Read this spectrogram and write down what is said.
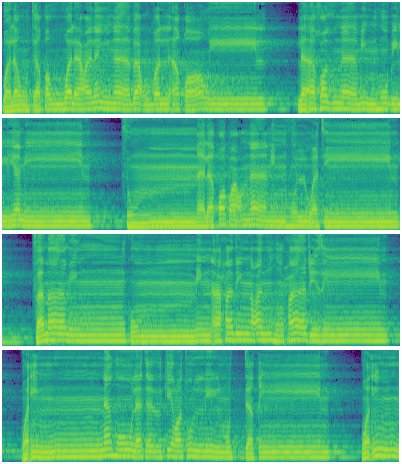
ولو تقول علينا بعض الأقاويل لأخذنا منه باليمين ثم لقطعنا منه الوتين فما منكم من أحد عنه حاجزين وانه لتذكره للمتقين وأنا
